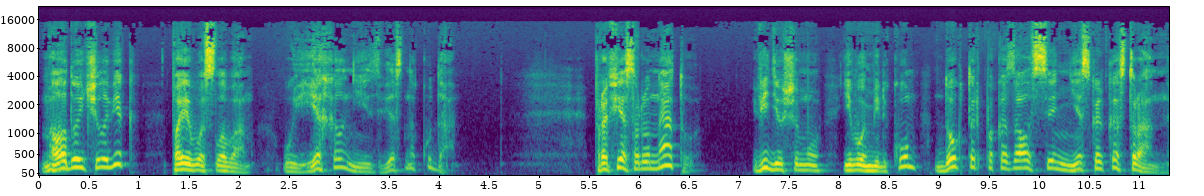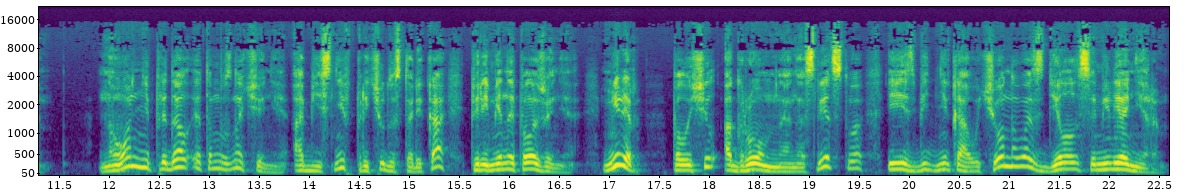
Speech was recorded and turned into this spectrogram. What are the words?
Молодой человек, по его словам, уехал неизвестно куда. Профессору Нату, видевшему его мельком, доктор показался несколько странным. Но он не придал этому значения, объяснив причуду старика переменой положения. Миллер получил огромное наследство и из бедняка ученого сделался миллионером.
